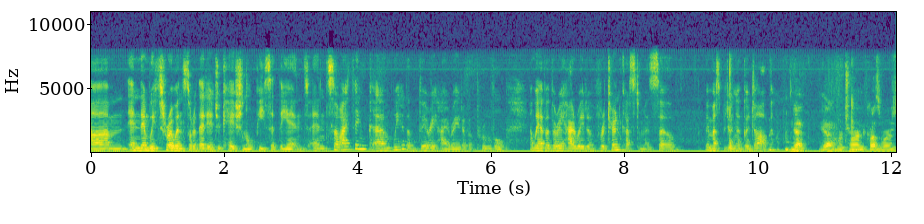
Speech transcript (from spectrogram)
Um, and then we throw in sort of that educational piece at the end. And so I think um, we have a very high rate of approval and we have a very high rate of return customers. So we must be doing a good job. yeah, yeah. Return customers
